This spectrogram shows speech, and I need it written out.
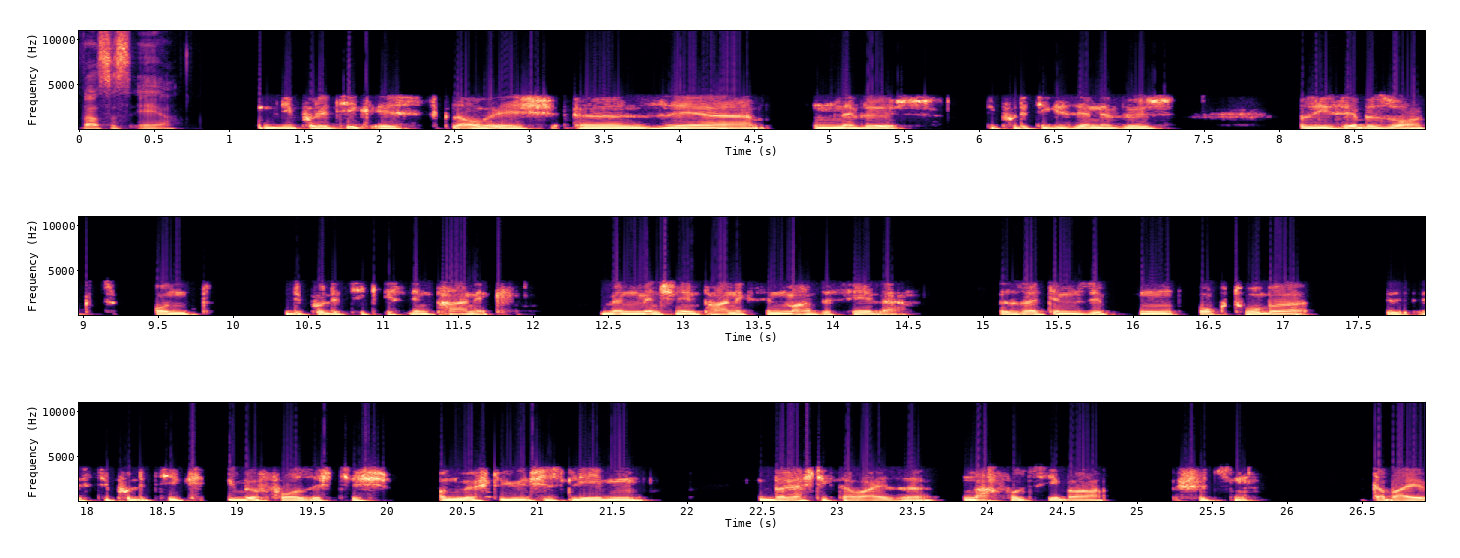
was ist er? Die Politik ist, glaube ich, äh, sehr nervös. Die Politik ist sehr nervös, sie ist sehr besorgt und die Politik ist in Panik. Wenn Menschen in Panik sind, machen sie Fehler. Seit dem 7. Oktober ist die Politik übervorsichtig und möchte jüdisches Leben berechtigterweise nachvollziehbar schützen. Dabei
